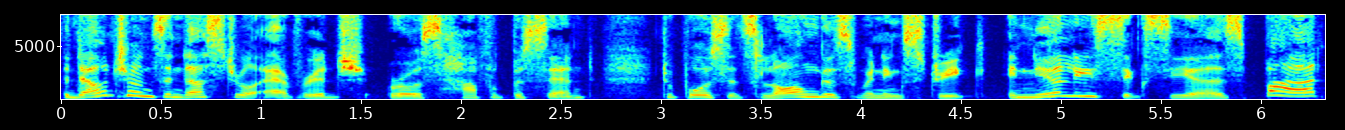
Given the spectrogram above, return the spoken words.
The Dow Jones Industrial Average rose half a percent to post its longest winning streak in nearly six years, but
